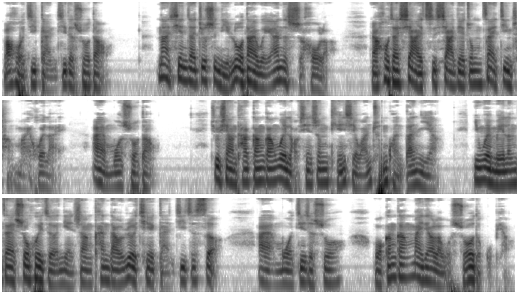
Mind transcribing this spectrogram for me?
老伙计感激地说道：“那现在就是你落袋为安的时候了。然后在下一次下跌中再进场买回来。”艾尔默说道。就像他刚刚为老先生填写完存款单一样，因为没能在受贿者脸上看到热切感激之色，艾尔默接着说：“我刚刚卖掉了我所有的股票。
